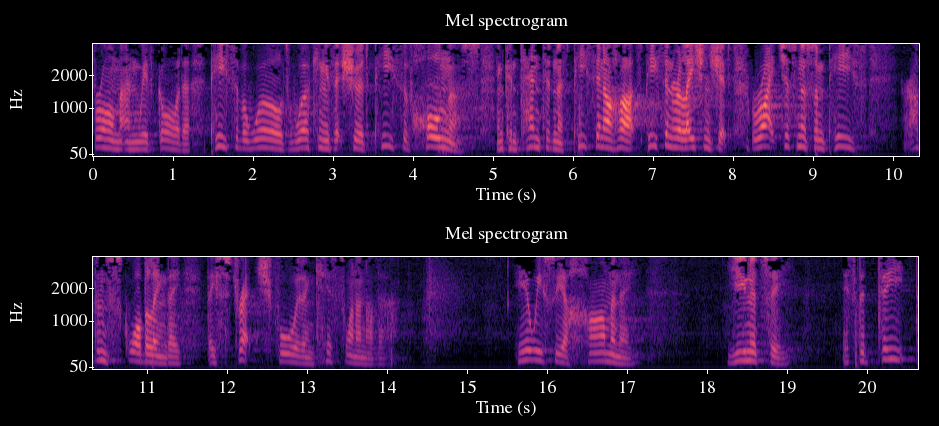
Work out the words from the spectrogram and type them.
from and with God, a peace of a world working as it should, peace of wholeness and contentedness, peace in our hearts, peace in relationships, righteousness and peace. Rather than squabbling, they, they stretch forward and kiss one another. Here we see a harmony, unity. It's the deep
